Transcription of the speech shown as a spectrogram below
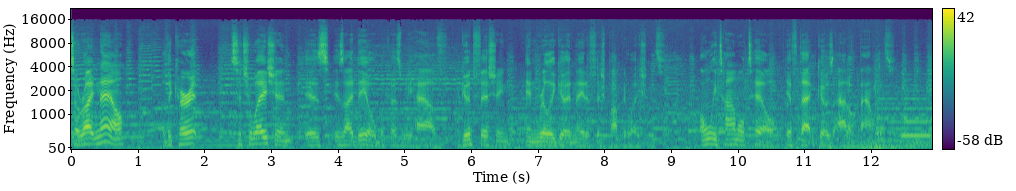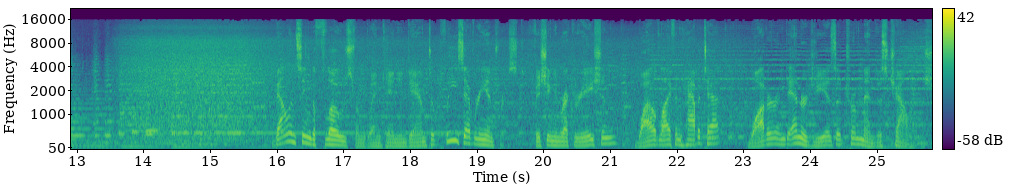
So right now, the current situation is, is ideal because we have good fishing and really good native fish populations. Only time will tell if that goes out of balance. Balancing the flows from Glen Canyon Dam to please every interest fishing and recreation, wildlife and habitat, water and energy is a tremendous challenge.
